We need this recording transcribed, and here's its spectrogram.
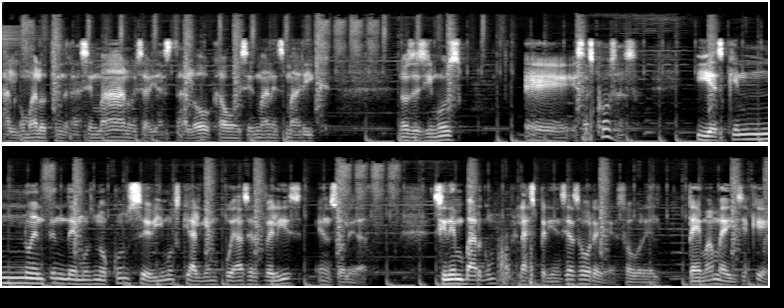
algo malo tendrá ese man, o esa vieja está loca, o ese man es maric. Nos decimos eh, esas cosas. Y es que no entendemos, no concebimos que alguien pueda ser feliz en soledad. Sin embargo, la experiencia sobre, sobre el tema me dice que,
